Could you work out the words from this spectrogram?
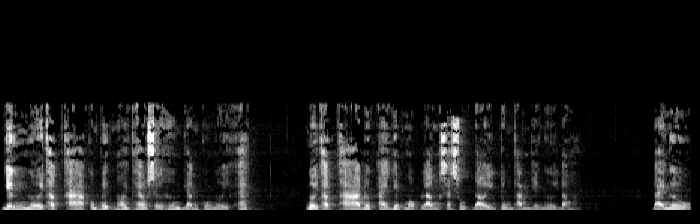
Nhưng người thật thà cũng biết nói theo sự hướng dẫn của người khác. Người thật thà được ai giúp một lần sẽ suốt đời trung thành với người đó. Đại ngưu,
